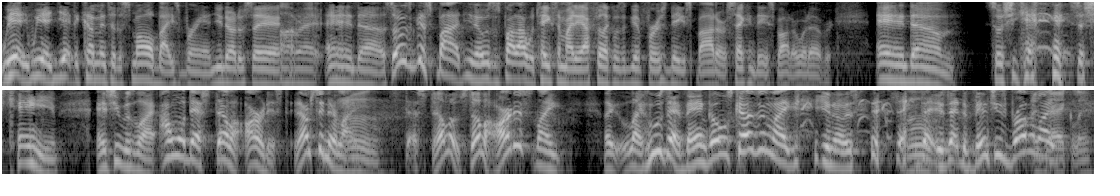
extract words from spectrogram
We had we had yet to come into the Small Bites brand. You know what I'm saying? All right. And uh, so it was a good spot. You know, it was a spot I would take somebody. I feel like it was a good first date spot or a second date spot or whatever. And um, so she came. so she came, and she was like, "I want that Stella artist." And I'm sitting there like, Mm. "Stella, Stella artist? Like, like, like who's that? Van Gogh's cousin? Like, you know, is, is, that, is that, is that Da Vinci's brother? Mm. Exactly. Like,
